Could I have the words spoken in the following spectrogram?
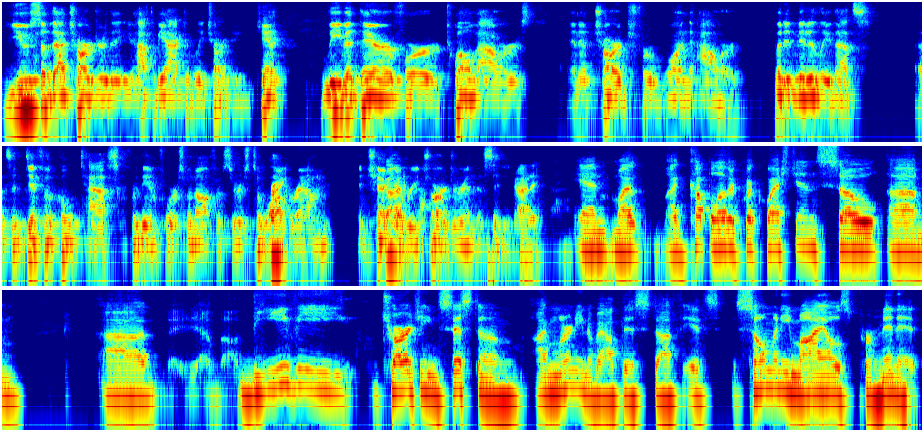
use of that charger that you have to be actively charging. You can't leave it there for 12 hours and have charged for one hour. But admittedly, that's that's a difficult task for the enforcement officers to walk Right. around and check Got it. every charger in the city. Got it. And my a couple other quick questions. So um, uh, the EV charging system, I'm learning about this stuff. It's so many miles per minute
